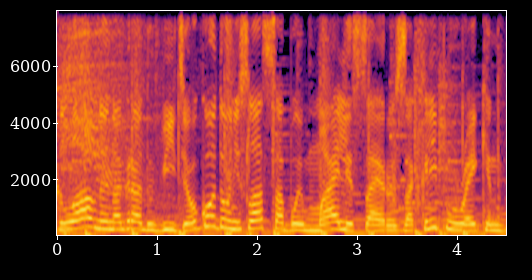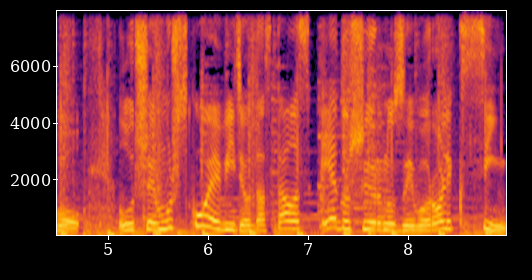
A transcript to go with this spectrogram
главную награду видео года унесла с собой Майли Сайрус за клип Wrecking Ball. Лучшее мужское видео досталось Эду Ширну за его ролик «Синь».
